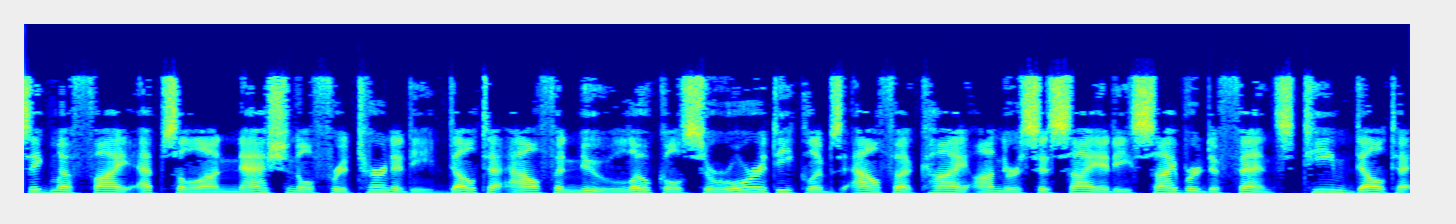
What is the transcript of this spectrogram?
Sigma Phi Epsilon National Fraternity Delta Alpha Nu Local Sorority Clubs Alpha Chi Honor Society Cyber Defense Team Delta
